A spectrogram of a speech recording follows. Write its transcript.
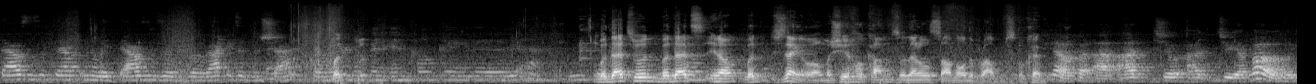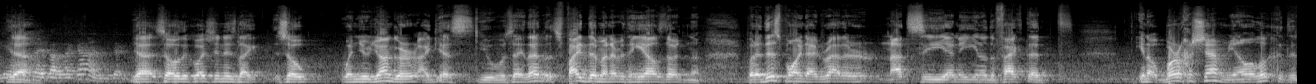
thousands of thousands, you know, like thousands of uh, rockets have been shot. But- They've been inculcated. Yeah. But that's what. But that's you know. But she's saying, well, Mashiach will come, so that'll solve all the problems. Okay. No, but ad Ju- ad Ju Yavo, you Yeah. have to say balagan. Yeah. So the question is like, so when you're younger, I guess you would say that let's fight them and everything else. Know. But at this point, I'd rather not see any. You know, the fact that, you know, Baruch Hashem. You know, look at the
